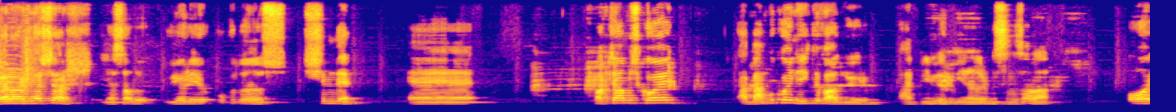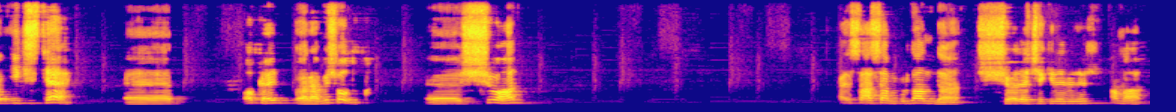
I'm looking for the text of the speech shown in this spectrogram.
Evet arkadaşlar, yasal uyarıyı okudunuz. Şimdi eee bakacağımız coin, ya ben bu coin'i ilk defa duyuyorum. Yani bilmiyorum inanır mısınız ama o XT. Eee okey, öğrenmiş olduk. Eee, şu an esasen buradan da şöyle çekilebilir ama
